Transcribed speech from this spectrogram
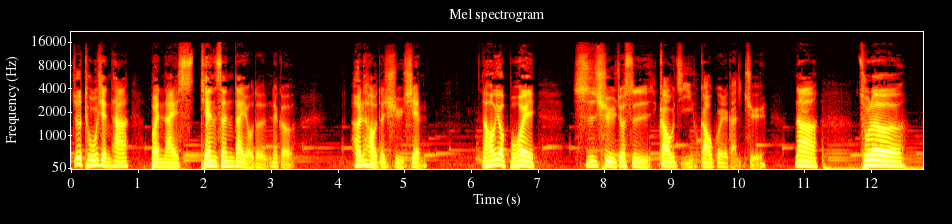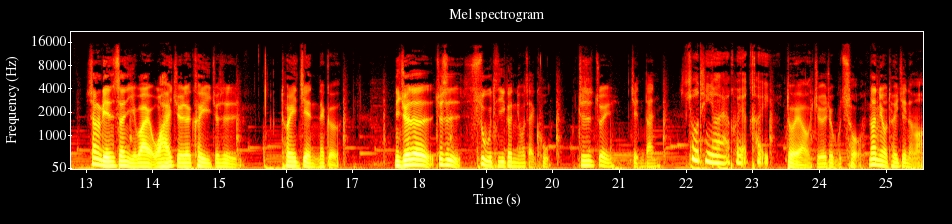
就是凸显她本来是天生带有的那个很好的曲线，然后又不会失去就是高级高贵的感觉。那除了像连身以外，我还觉得可以就是推荐那个，你觉得就是素 T 跟牛仔裤，就是最简单。素 T 牛仔裤也可以。对啊，我觉得就不错。那你有推荐的吗？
